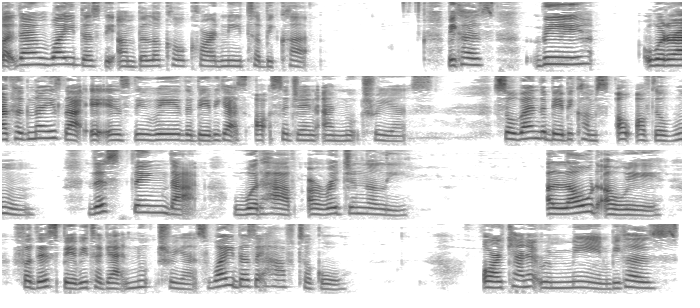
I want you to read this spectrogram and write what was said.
But then why does the umbilical cord need to be cut? Because we would recognize that it is the way the baby gets oxygen and nutrients. So when the baby comes out of the womb, this thing that would have originally allowed a way for this baby to get nutrients, why does it have to go? Or can it remain? Because,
